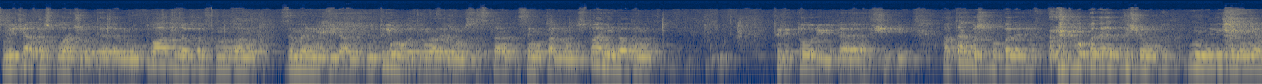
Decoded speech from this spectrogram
своєчасно сплачувати орендну плату за використану дану земельну ділянку, утримувати в належному санітарному стані надану територію та щити, а також попередити, що невиконання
